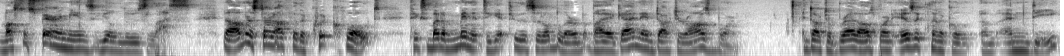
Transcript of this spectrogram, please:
Muscle sparing means you'll lose less. Now I'm going to start off with a quick quote. It takes about a minute to get through this little blurb by a guy named Dr. Osborn. And Dr. Brett Osborn is a clinical um, MD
